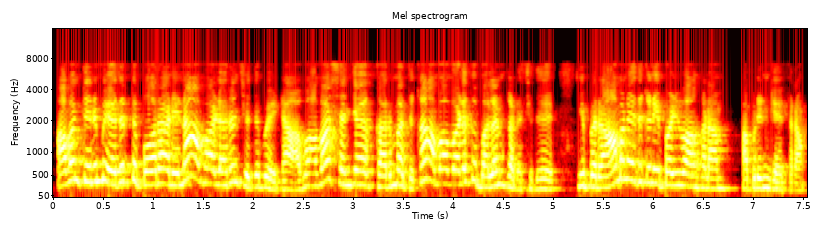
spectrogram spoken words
அவன் திரும்பி எதிர்த்து போராடினா அவளாரும் செத்து போயிட்டான் அவ அவ செஞ்ச கர்மத்துக்கு அவ அவளுக்கு பலன் கிடைச்சது. இப்ப ராமன் எதுக்கு நீ பழி வாங்கலாம் அப்படின்னு கேட்கிறான்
